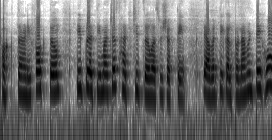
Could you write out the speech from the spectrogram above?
फक्त आणि फक्त ही प्रतिमाच्याच हातची चव असू शकते. त्यावरती कल्पना म्हणते हो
